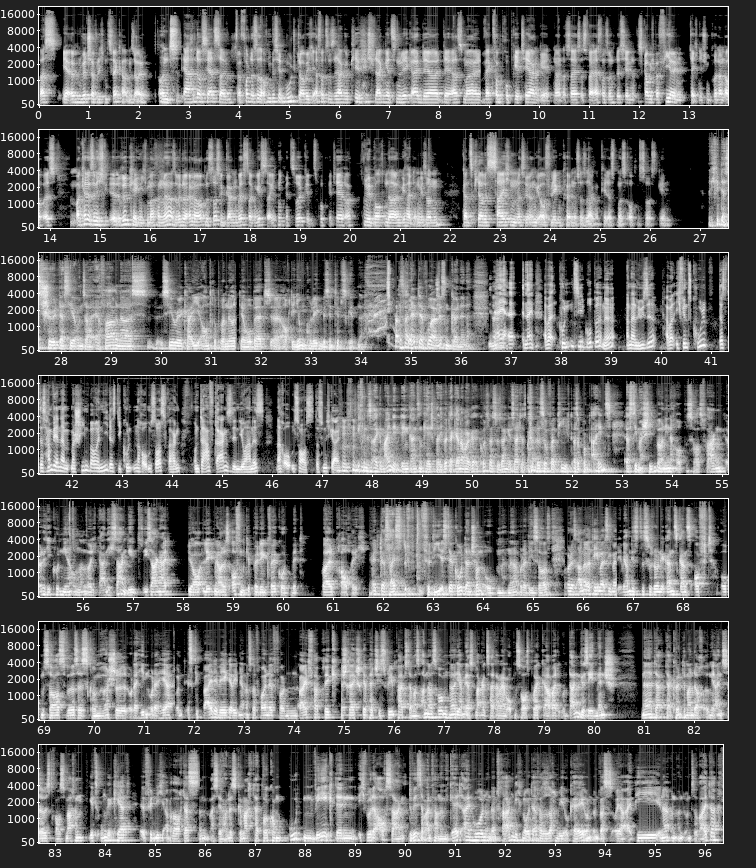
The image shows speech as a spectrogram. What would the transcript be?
was ja irgendeinen wirtschaftlichen Zweck haben soll. Und er hat aufs Herz davon, dass es auch ein bisschen Mut, glaube ich, erstmal zu sagen, okay, wir schlagen jetzt einen Weg ein, der, der erstmal weg vom Proprietären geht. Ne? Das heißt, es war erstmal so ein bisschen, was glaube ich bei vielen technischen Gründern auch ist, man kann es ja nicht äh, rückgängig machen. Ne? Also wenn du einmal Open Source gegangen bist, dann gehst du eigentlich nicht mehr zurück ins Proprietäre. Und wir brauchten da irgendwie halt irgendwie so ein ganz klares Zeichen, was wir irgendwie auflegen können, dass wir sagen, okay, das muss Open Source gehen. Ich finde das schön, dass hier unser erfahrener Serial KI-Entrepreneur, der Robert, äh, auch den jungen Kollegen ein bisschen Tipps gibt. Ne? Was man hätte vorher wissen können. Ne? Naja, äh, nein, aber Kundenzielgruppe, ne? Analyse. Aber ich finde es cool, dass, das haben wir in der Maschinenbauer nie, dass die Kunden nach Open Source fragen. Und da fragen sie den Johannes nach Open Source. Das finde ich geil. Ich finde es allgemein, den, den ganzen Case, ich würde da gerne noch mal kurz was zu sagen. Ihr seid das alles so vertieft. Also Punkt eins, dass die Maschinenbauer nie nach Open Source fragen oder die Kunden nie nach Open Source, würde ich gar nicht sagen. Die, die sagen halt, ja, leg mir alles offen, gib mir den Quellcode mit weil brauche ich. Das heißt, für die ist der Code dann schon open, ne? oder die Source. Und das andere Thema ist, ich meine, wir haben diese Diskussion ja ganz, ganz oft, Open Source versus Commercial oder hin oder her. Und es gibt beide Wege. Wie unsere Freunde von Bytefabrik, Schrägstrich Apache Streampipes, da war es andersrum. Ne? Die haben erst lange Zeit an einem Open Source Projekt gearbeitet und dann gesehen, Mensch, Ne, da, da könnte man doch irgendwie einen Service draus machen. Jetzt umgekehrt äh, finde ich aber auch das, ähm, was der Johannes gemacht hat, vollkommen guten Weg. Denn ich würde auch sagen, du willst am Anfang irgendwie Geld einholen und dann fragen dich Leute einfach so Sachen wie, okay, und, und was ist euer IP ne, und, und, und so weiter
